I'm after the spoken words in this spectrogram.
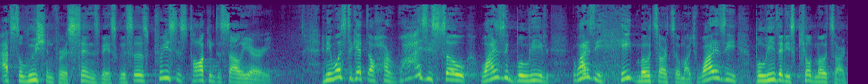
absolution for his sins, basically. So this priest is talking to Salieri. And he wants to get the heart. Why is he so, why does he believe, why does he hate Mozart so much? Why does he believe that he's killed Mozart?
